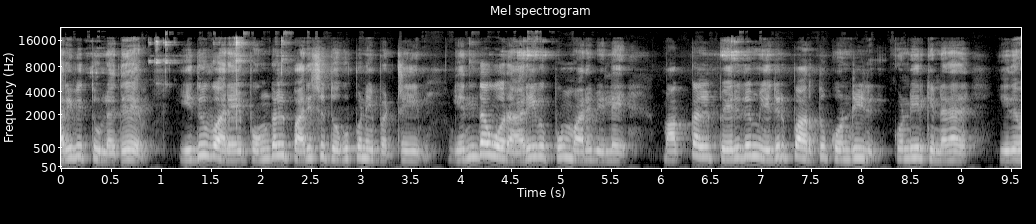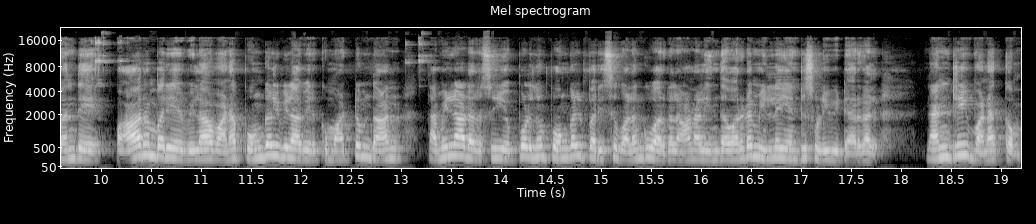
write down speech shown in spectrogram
அறிவித்துள்ளது. இதுவரை பொங்கல் பரிசு தொகுப்பினை பற்றி எந்த ஒரு அறிவிப்பும் வரவில்லை. மக்கள் பெரிதும் எதிர்பார்த்து கொண்டி கொண்டிருக்கின்றனர். இது வந்து பாரம்பரிய விழாவான பொங்கல் விழாவிற்கு மட்டும்தான் தமிழ்நாடு அரசு எப்பொழுதும் பொங்கல் பரிசு வழங்குவார்கள். ஆனால் இந்த வருடம் இல்லை என்று சொல்லிவிட்டார்கள். நன்றி வணக்கம்.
